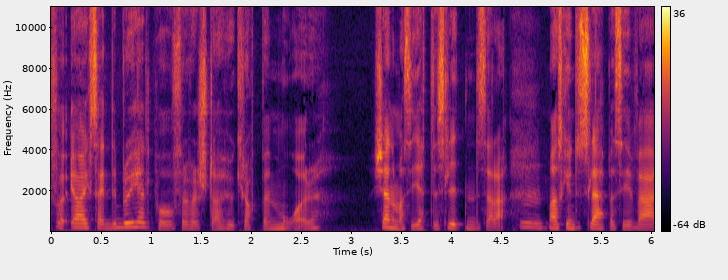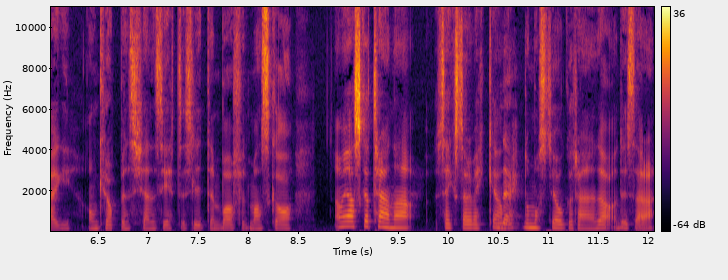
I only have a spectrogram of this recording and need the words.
för, ja exakt, det beror helt på för det första hur kroppen mår. Känner man sig jättesliten, det är så här, Mm. man ska ju inte släpa sig iväg om kroppen känner sig jättesliten bara för att man ska, men jag ska träna sex dagar i veckan, Nej. då måste jag åka och träna idag. Det är så här,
